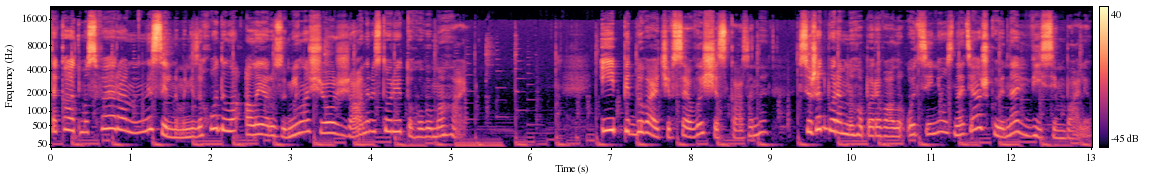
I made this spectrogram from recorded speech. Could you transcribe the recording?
така атмосфера не сильно мені заходила, але я розуміла, що жанр історії того вимагає. І підбиваючи все вище сказане, сюжет буремного перевалу оціню з натяжкою на 8 балів.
